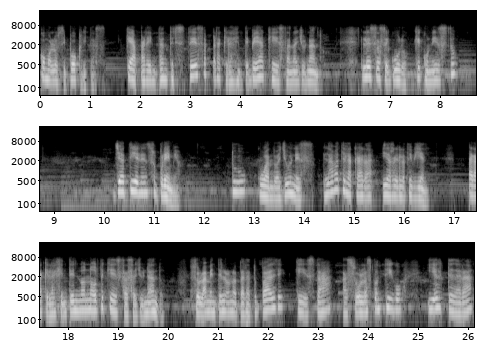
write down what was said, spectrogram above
como los hipócritas, que aparentan tristeza para que la gente vea que están ayunando. Les aseguro que con esto ya tienen su premio. Tú cuando ayunes, lávate la cara y arréglate bien, para que la gente no note que estás ayunando. Solamente lo notará tu Padre que está a solas contigo y Él te dará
